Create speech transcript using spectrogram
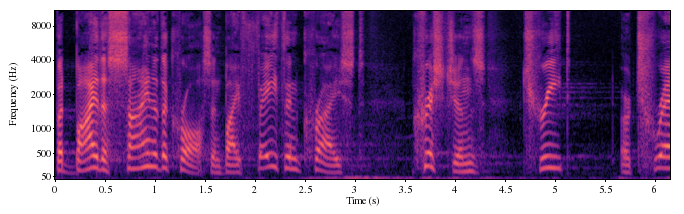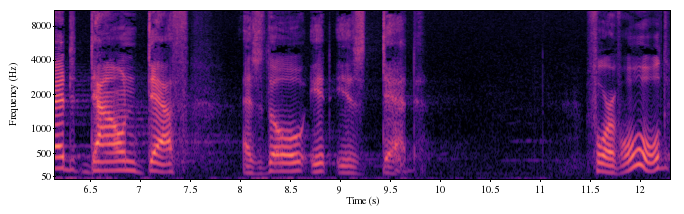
But by the sign of the cross and by faith in Christ, Christians treat or tread down death as though it is dead. For of old,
